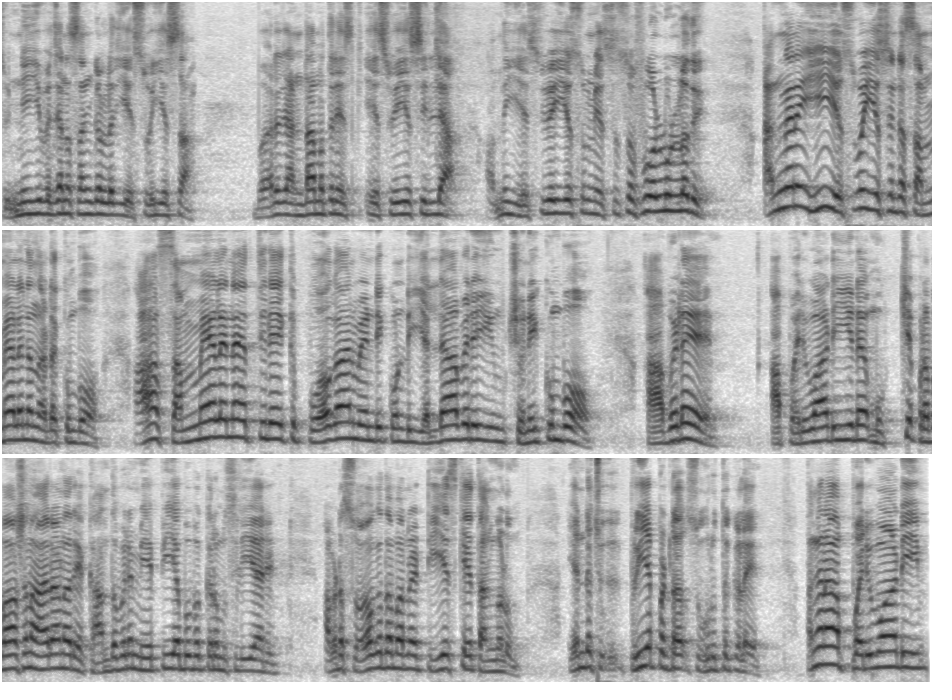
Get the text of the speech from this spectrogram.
സുന്നി യുവജന സംഘമുള്ളത് എസ് വൈ എസ് ആ വേറെ രണ്ടാമത്തെ എസ് എസ് വൈ എസ് ഇല്ല അന്ന് എസ് വൈ എസും എസ് എസ് എഫുകളും ഉള്ളത് അങ്ങനെ ഈ എസ് വൈ എസിന്റെ സമ്മേളനം നടക്കുമ്പോൾ ആ സമ്മേളനത്തിലേക്ക് പോകാൻ വേണ്ടിക്കൊണ്ട് എല്ലാവരെയും ക്ഷണിക്കുമ്പോൾ അവിടെ ആ പരിപാടിയുടെ മുഖ്യ പ്രഭാഷണം ആരാണറിയ? കാന്തപുരം എ പി അബുബക്കർ മുസ്ലിയാർ അവിടെ സ്വാഗതം പറഞ്ഞ ടി എസ് കെ തങ്ങളും. എന്റെ പ്രിയപ്പെട്ട സുഹൃത്തുക്കളെ അങ്ങനെ ആ പരിപാടി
